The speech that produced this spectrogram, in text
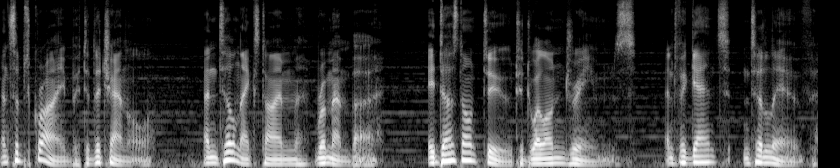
and subscribe to the channel. Until next time, remember, it does not do to dwell on dreams and forget to live.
